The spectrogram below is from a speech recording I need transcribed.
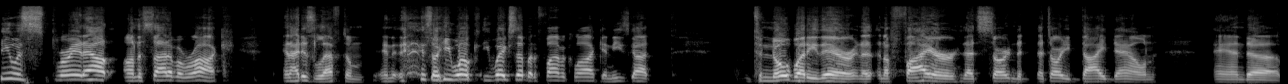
he was spread out on the side of a rock, and I just left him. And so he woke he wakes up at five o'clock, and he's got to nobody there, and a, and a fire that's starting to that's already died down. And uh,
